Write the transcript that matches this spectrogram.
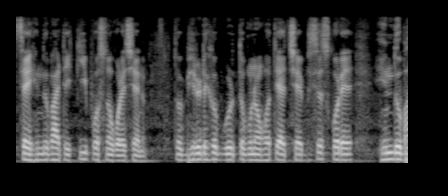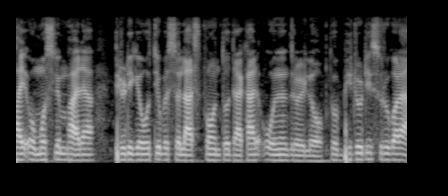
সেই হিন্দু ভাইটি কী প্রশ্ন করেছেন। তো ভিডিওটি খুব গুরুত্বপূর্ণ হতে যাচ্ছে, বিশেষ করে হিন্দু ভাই ও মুসলিম ভাইরা ভিডিওটিকে অতি অবশ্যই লাস্ট পর্যন্ত দেখার অনুরোধ রইল। তো ভিডিওটি শুরু করার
